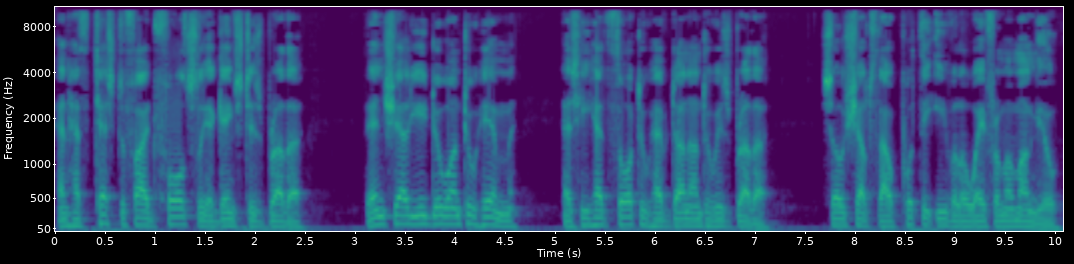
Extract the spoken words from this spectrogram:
and hath testified falsely against his brother, then shall ye do unto him as he had thought to have done unto his brother. So shalt thou put the evil away from among you.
